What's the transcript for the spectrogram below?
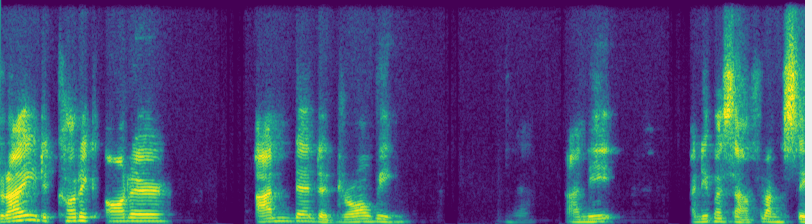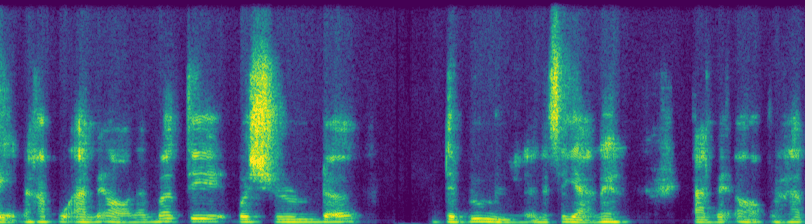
write the correct order under the drawing อันนี้อันนี้ภาษาฝรั่งเศสนะครับกูอ่านไม่ออกนะ Bertie b u s h u l d e r เดบูลอะไรสักอย่างเนี่ยอ่านไม่ออกนะครับ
